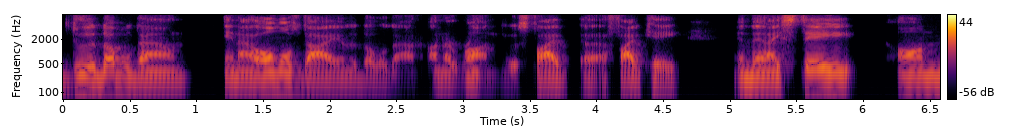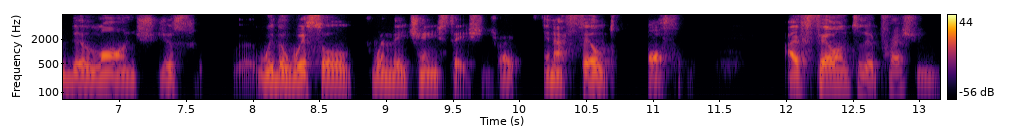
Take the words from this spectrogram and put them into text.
do the double down, and I almost die in the double down on a run. It was five uh, five k, and then I stay on the launch just with a whistle when they change stations, right? And I felt awful. I fell into depression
